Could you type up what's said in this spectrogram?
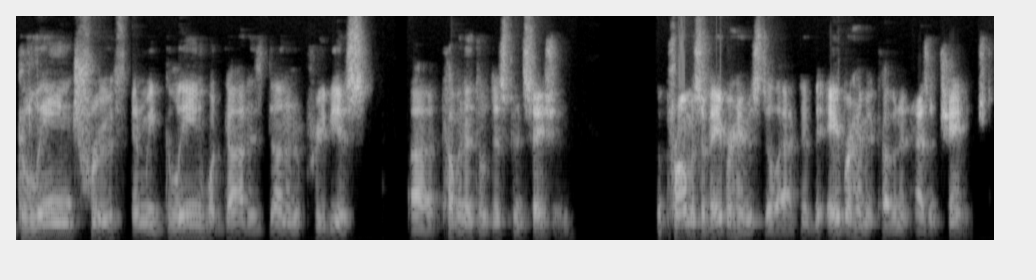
glean truth and we glean what God has done in a previous uh, covenantal dispensation. The promise of Abraham is still active. The Abrahamic covenant hasn't changed.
